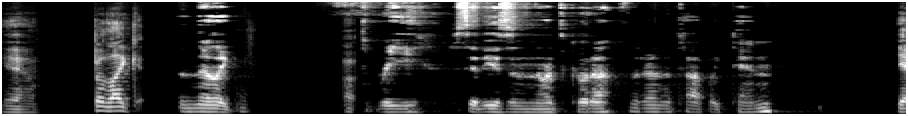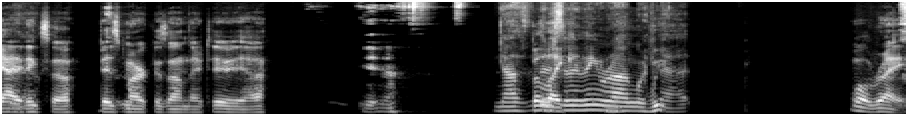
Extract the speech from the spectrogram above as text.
Yeah, but like, And they're like Uh, three cities in North Dakota that are in the top like ten. yeah, I think so. Bismarck is on there too. Yeah. Yeah. Not that But, there's like, anything wrong with we- that. Well, right.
